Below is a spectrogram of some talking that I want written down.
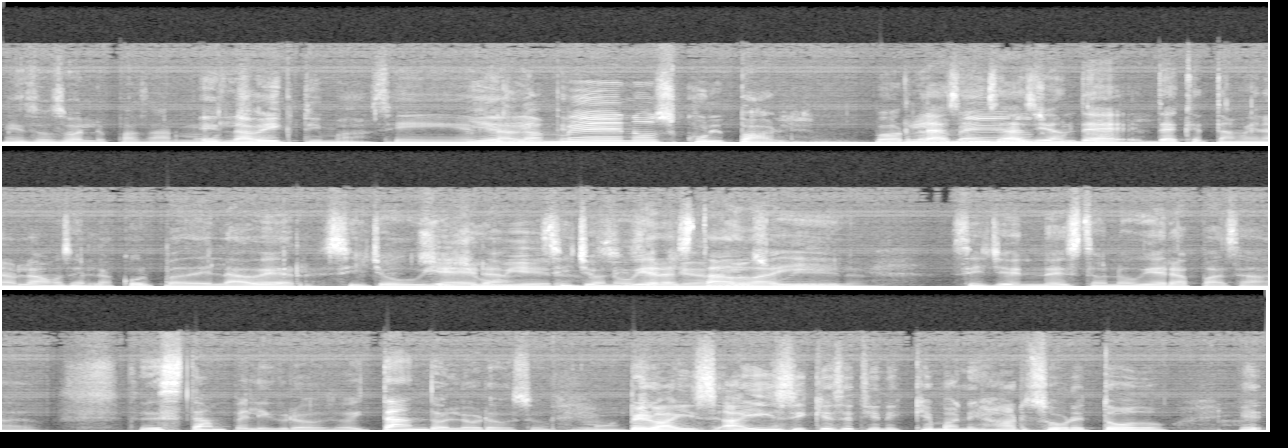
Eso suele pasar mucho. Es la víctima. Sí, y es la menos culpable. Por la, sensación de, que también hablábamos en la culpa, del haber. Si yo hubiera, si yo, no hubiera estado ahí, si yo, esto no hubiera pasado. es tan peligroso y tan doloroso. Pero ahí, ahí sí que se tiene que manejar sobre todo eh,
